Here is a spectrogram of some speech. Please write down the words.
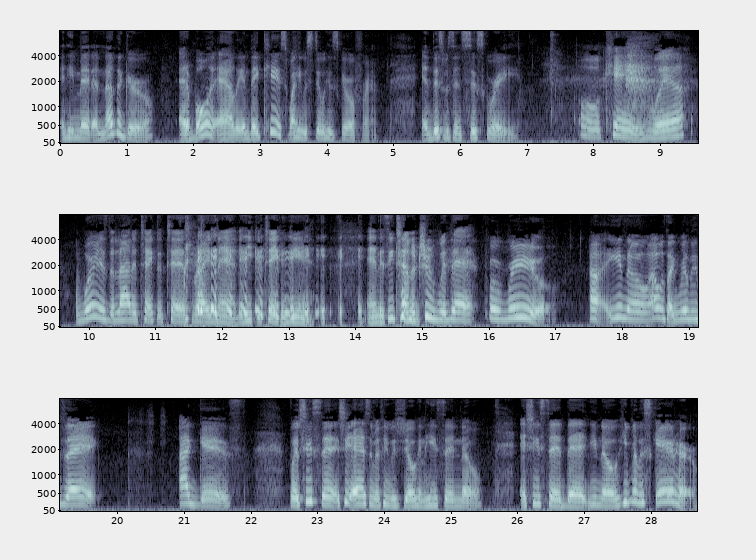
And he met another girl at a bowling alley, and they kissed while he was still his girlfriend. And this was in sixth grade. Okay, well, where is the lie detector test right now that he could take again? And is he telling the truth with that? For real. Uh, you know, I was like, really, Zach? I guess. But she said she asked him if he was joking. He said no, and she said that you know he really scared her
